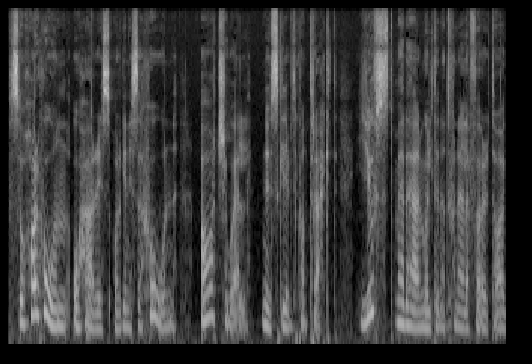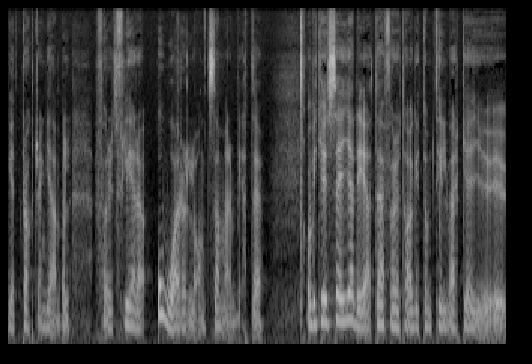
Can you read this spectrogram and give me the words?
så har hon och Harrys organisation Archwell nu skrivit kontrakt just med det här multinationella företaget Procter Gamble för ett flera år långt samarbete. Och vi kan ju säga det att det här företaget de tillverkar ju,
